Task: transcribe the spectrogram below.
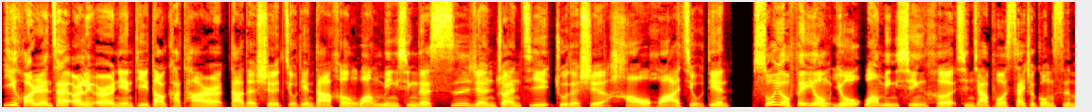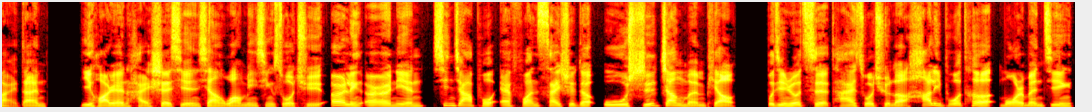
易华人在二零二二年底到卡塔尔，搭的是酒店大亨王明星的私人专机，住的是豪华酒店，所有费用由王明星和新加坡赛车公司买单。易华人还涉嫌向王明星索取二零二二年新加坡 F1 赛事的五十张门票。不仅如此，他还索取了《哈利波特》《摩尔门经》《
